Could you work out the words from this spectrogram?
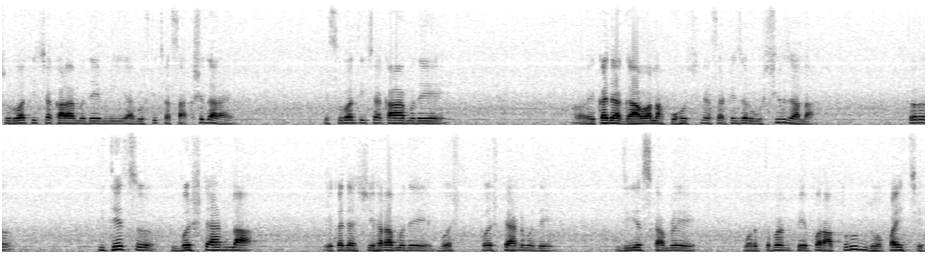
सुरुवातीच्या काळामध्ये मी या गोष्टीचा साक्षीदार आहे. की सुरुवातीच्या काळामध्ये एखाद्या गावाला पोहोचण्यासाठी जर उशीर झाला तर तिथेच बस स्टँडला एखाद्या शहरामध्ये बस बस स्टँडमध्ये जी एस कांबळे वर्तमान पेपर आतरून झोपायचे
